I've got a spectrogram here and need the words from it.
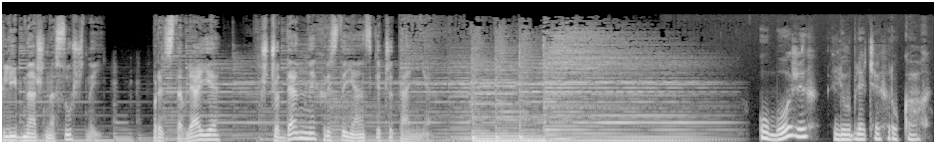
Хліб наш насущний представляє щоденне християнське читання. У Божих люблячих руках.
